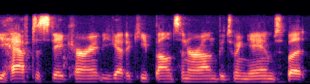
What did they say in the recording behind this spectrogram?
you have to stay current. You got to keep bouncing around between games, but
